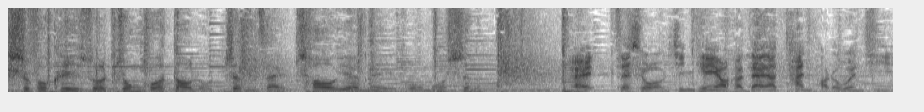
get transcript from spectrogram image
是否可以说中国道路正在超越美国模式呢？哎，这是我们今天要和大家探讨的问题。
